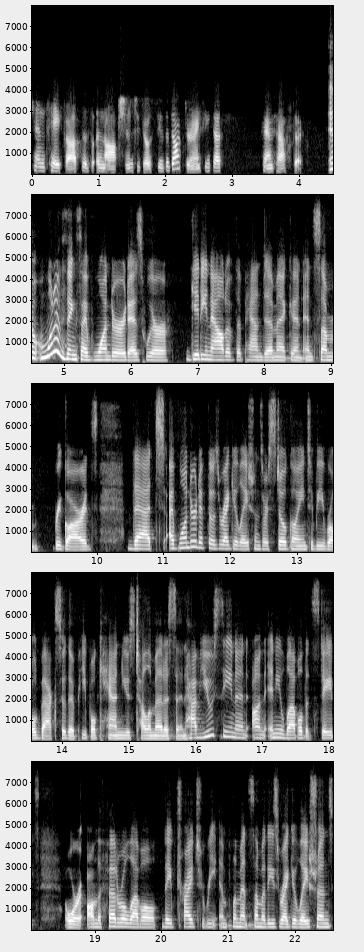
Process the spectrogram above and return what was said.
can take up as an option to go see the doctor, and I think that's fantastic. And one of the things I've wondered as we're getting out of the pandemic and, and some regards that I've wondered if those regulations are still going to be rolled back so that people can use telemedicine. Have you seen an, on any level that states or on the federal level they've tried to re-implement some of these regulations?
